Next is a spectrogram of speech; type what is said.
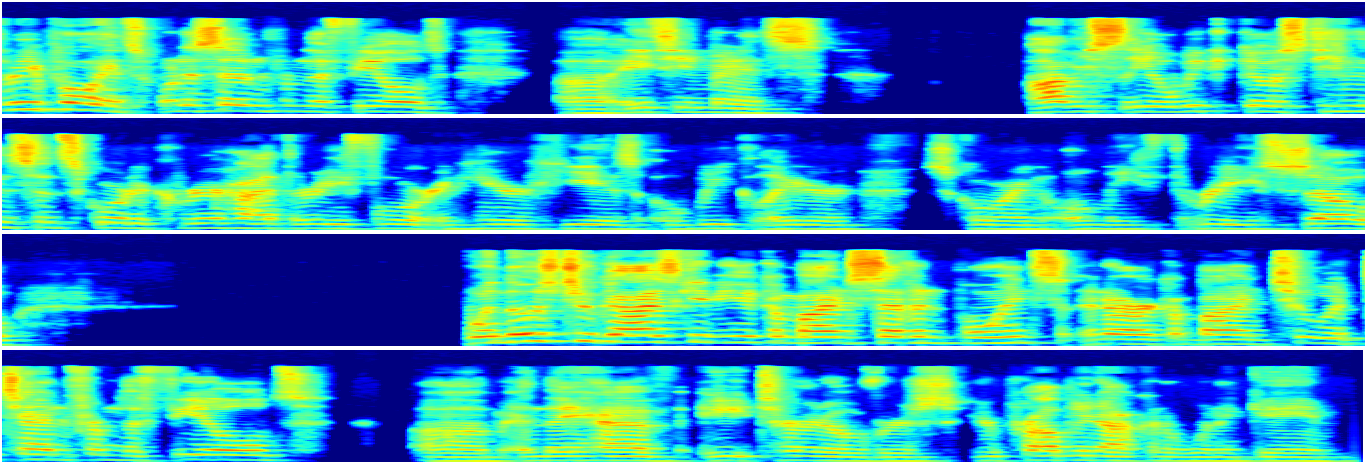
three points, one to seven from the field, uh, 18 minutes. Obviously, a week ago, Stevenson scored a career high 34, and here he is a week later scoring only three. So when those two guys give you a combined seven points and are combined two of 10 from the field, um, and they have eight turnovers, you're probably not going to win a game.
